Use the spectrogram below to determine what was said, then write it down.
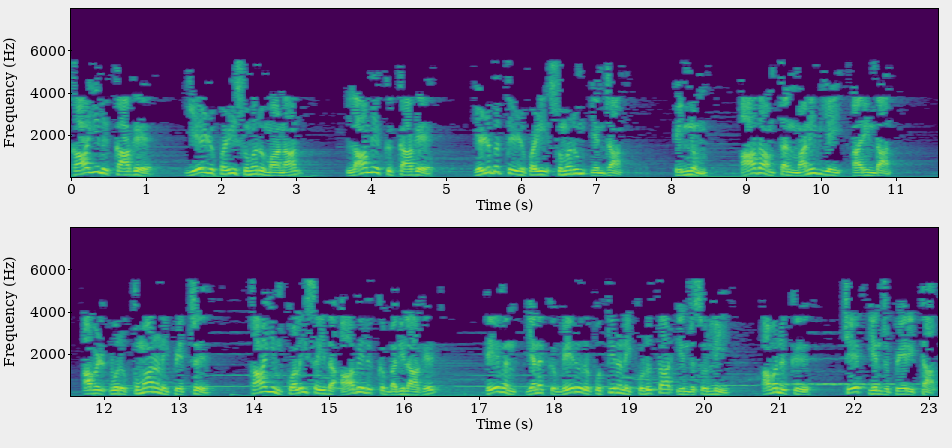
காயினுக்காக ஏழு பழி சுமருமானால் லாமேக்குக்காக எழுபத்தேழு பழி சுமரும் என்றான். பின்னும் ஆதாம் தன் மனைவியை அறிந்தான். அவள் ஒரு குமாரனை பெற்று காயின் கொலை செய்த ஆவேலுக்கு பதிலாக தேவன் எனக்கு வேறொரு புத்திரனை கொடுத்தார் என்று சொல்லி அவனுக்கு சேத் என்று பெயரிட்டாள்.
